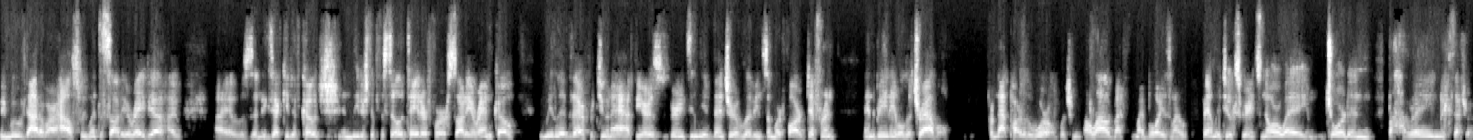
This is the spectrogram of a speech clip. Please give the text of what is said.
We moved out of our house. We went to Saudi Arabia. I, I was an executive coach and leadership facilitator for Saudi Aramco. We lived there for two and a half years, experiencing the adventure of living somewhere far different and being able to travel from that part of the world, which allowed my, my boys, my family to experience Norway, Jordan, Bahrain, etc.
